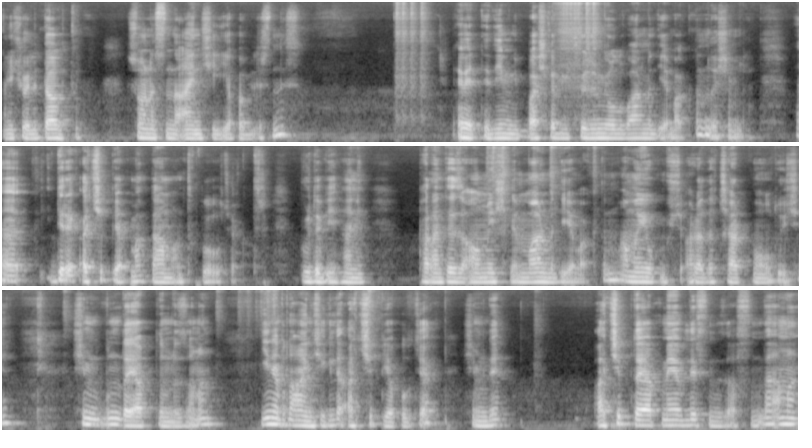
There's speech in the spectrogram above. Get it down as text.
Hani şöyle dağıtıp sonrasında aynı şeyi yapabilirsiniz. Evet dediğim gibi başka bir çözüm yolu var mı diye baktım da şimdi. Direkt açıp yapmak daha mantıklı olacaktır. Burada bir hani paranteze alma işlemi var mı diye baktım ama yokmuş arada çarpma olduğu için. Şimdi bunu da yaptığımız zaman yine bu da aynı şekilde açıp yapılacak. Şimdi açıp da yapmayabilirsiniz aslında ama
